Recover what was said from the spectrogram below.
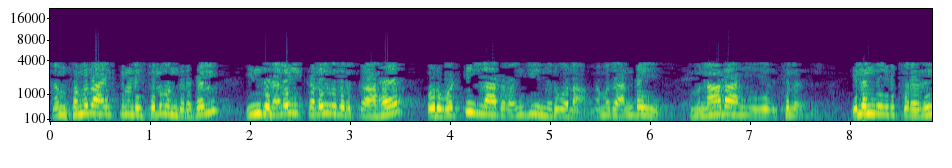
நம் சமுதாயத்தினுடைய செல்வந்தர்கள். இந்த நிலையை களைவதற்காக ஒரு வட்டி இல்லாத வங்கியை நிறுவலாம். நமது அண்டை நாடாகிய சில இலங்கை இருக்கிறது.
